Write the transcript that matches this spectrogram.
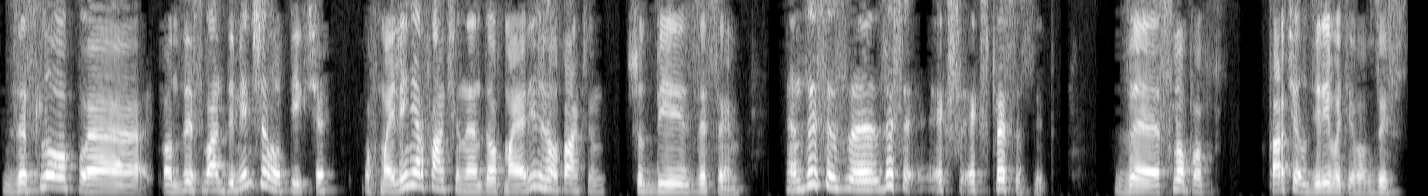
the slope uh, on this one-dimensional picture of my linear function and of my original function should be the same. And this is uh, this ex expresses it the slope of partial derivative of this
